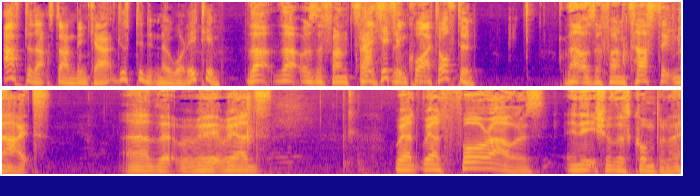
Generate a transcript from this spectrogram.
after that standing cat just didn't know what hit him. That that was a it fantastic. hit him quite often. That was a fantastic night. Uh, that we we had we had we had four hours in each other's company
